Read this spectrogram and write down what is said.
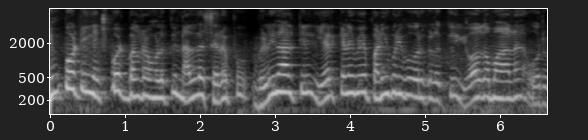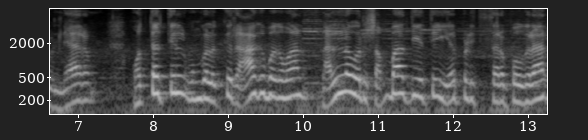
இம்போர்ட்டிங் எக்ஸ்போர்ட் பண்ணுறவங்களுக்கு நல்ல சிறப்பு. வெளிநாட்டில் ஏற்கனவே பணிபுரிபவர்களுக்கு யோகமான ஒரு நேரம். மொத்தத்தில் உங்களுக்கு ராகு பகவான் நல்ல ஒரு சம்பாத்தியத்தை ஏற்படுத்தி தரப்போகிறார்.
